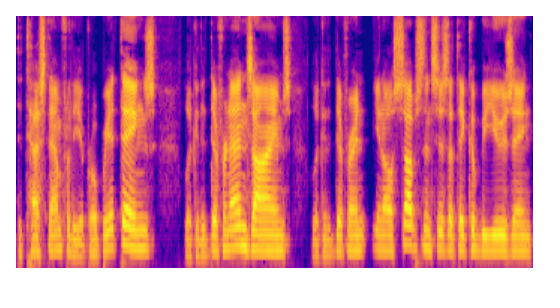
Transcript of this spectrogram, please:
to test them for the appropriate things, look at the different enzymes, look at the different, you know, substances that they could be using,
